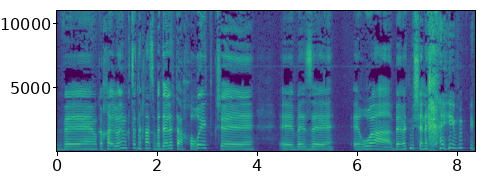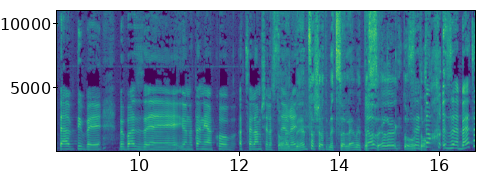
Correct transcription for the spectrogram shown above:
וככה אלוהים קצת נכנס בדלת האחורית, כשבאיזה אה, אירוע באמת משנה חיים, התאהבתי בבועז אה, יונתן יעקב, הצלם של הסרט. זאת אומרת, באמצע שאת מצלמת את לא, הסרט, או זה תוך... תוך... זה, בעצם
